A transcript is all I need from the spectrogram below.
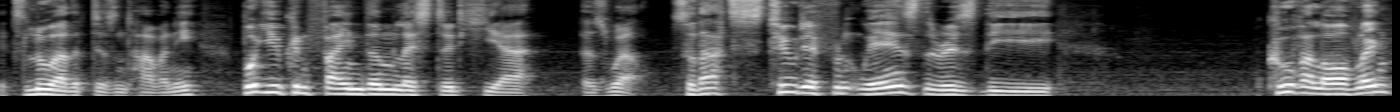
It's Lua that doesn't have any. But you can find them listed here as well. So that's two different ways. There is the Kuva Larvling,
